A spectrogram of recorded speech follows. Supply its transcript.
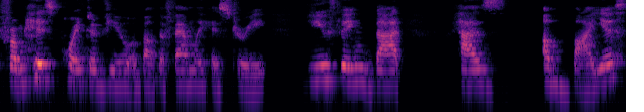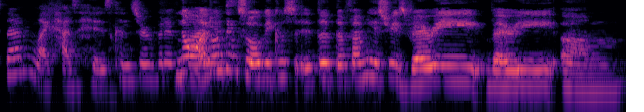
from his point of view about the family history do you think that has a bias then like has his conservative No, I don't think so because the, the family history is very, very um,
